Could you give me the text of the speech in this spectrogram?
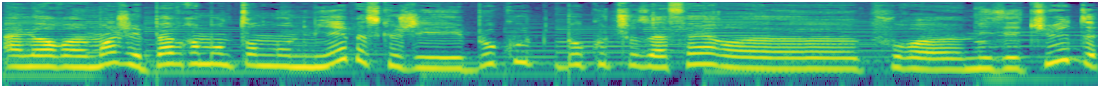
Alors euh, moi j'ai pas vraiment de temps de m'ennuyer parce que j'ai beaucoup beaucoup de choses à faire euh, pour euh, mes études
